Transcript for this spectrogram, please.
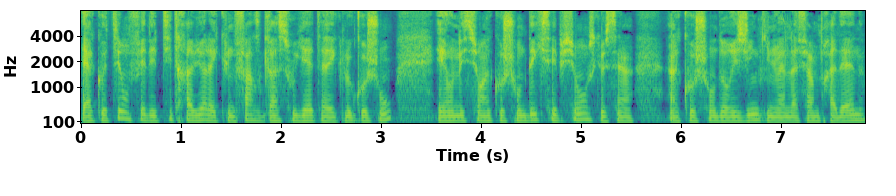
Et à côté, on fait des petites ravioles avec une farce grassouillette avec le cochon. Et on est sur un cochon d'exception, parce que c'est un, un cochon d'origine qui nous vient de la ferme Praden.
